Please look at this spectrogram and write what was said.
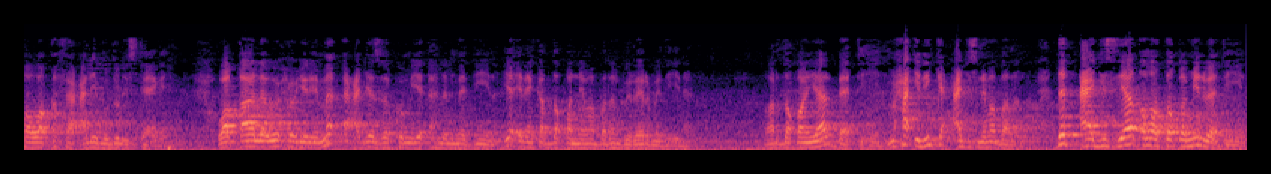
fawaqafa calayh buu dul istaagay wa qaala wuxuu yidhi ma acjazakum ya ahla اlmadiina yaa idinka doqonnimo badan bu reer madiina war doqonyaal baa tihiin. Maxaa idinka caajisnimo badan? Dad caajisyaal ahoo doqomin baa tihiin.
